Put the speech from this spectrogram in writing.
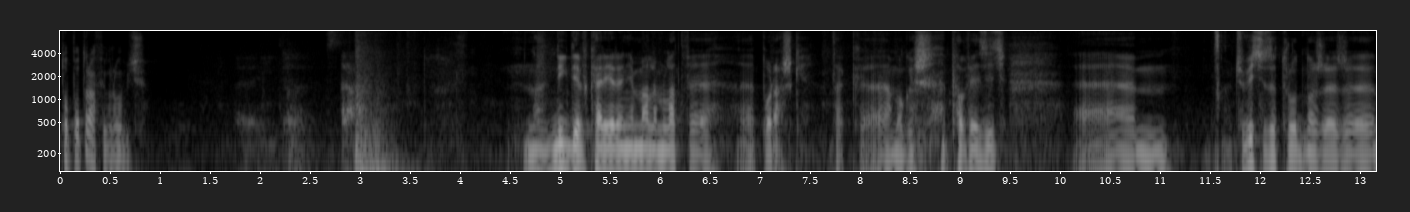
to potrafią robić. No, nigdy w karierze nie miałem łatwe e, porażki, tak e, mogę powiedzieć. Em, oczywiście, że trudno, że, że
